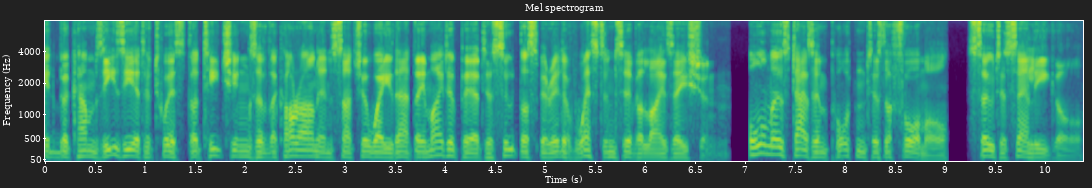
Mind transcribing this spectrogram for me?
it becomes easier to twist the teachings of the Quran in such a way that they might appear to suit the spirit of Western civilization. Almost as important as the formal, so to say legal,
